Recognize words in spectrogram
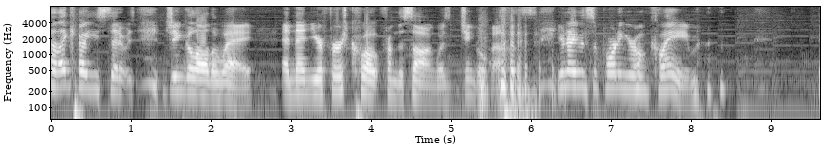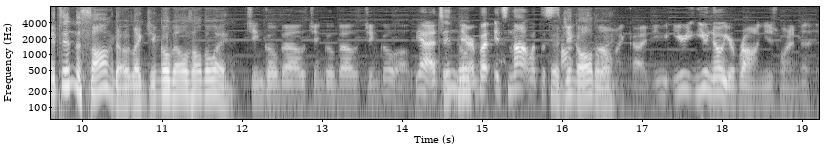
I like how you said it was Jingle All the Way, and then your first quote from the song was Jingle Bells. You're not even supporting your own claim. It's in the song though, like Jingle Bells All the Way. Jingle bells, jingle bells, jingle all. Yeah, it's in there, but it's not what the Yeah, song. jingle all the oh way. my god, you you you know you're wrong. You just won't admit it.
